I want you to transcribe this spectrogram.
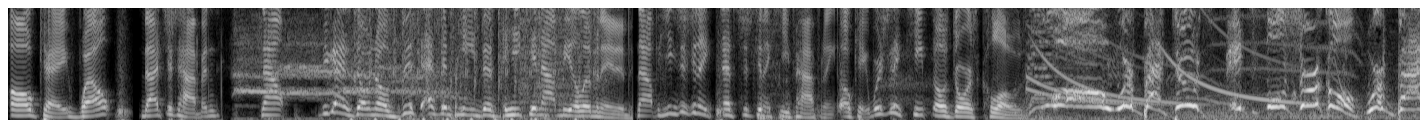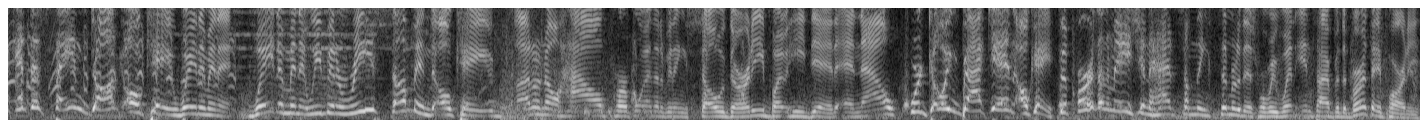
Okay, well, that just happened. Now, you guys don't know, this SMP does he cannot be eliminated. Now, he's just gonna that's just gonna keep happening. Okay, we're just gonna keep those doors closed. Whoa, Oh, we're back, dudes! It's full circle! We're back at the same dog. Okay, wait a minute. Wait a minute. We've been resummoned. Okay, I don't know how purple ended up getting so dirty, but he did. And now we're going back in. Okay, the first animation had something similar to this where we went inside for the birthday party.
